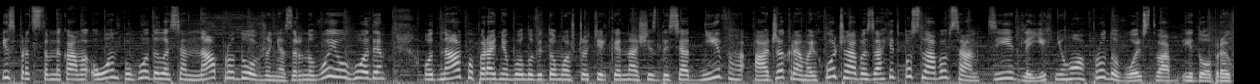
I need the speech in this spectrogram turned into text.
із представниками ООН погодилася на продовження зернової угоди. Однак попередньо було відомо, що тільки на 60 днів, адже Кремль хоче, аби захід послабив санкції для їхнього продовольства і добрив.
